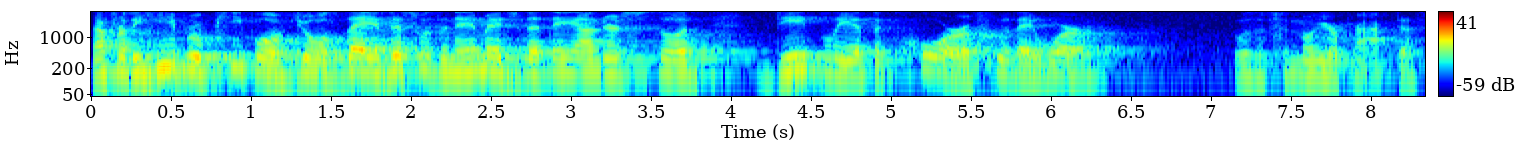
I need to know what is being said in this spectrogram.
Now, for the Hebrew people of Joel's day, this was an image that they understood deeply at the core of who they were. It was a familiar practice.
